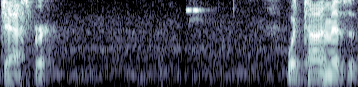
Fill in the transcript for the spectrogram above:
Jasper. What time is it?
